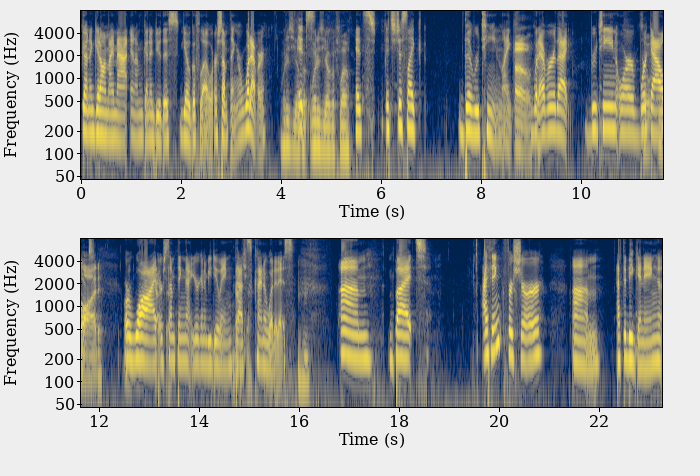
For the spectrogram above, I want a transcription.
going to get on my mat and I'm going to do this yoga flow or something or whatever. What is yoga? It's- what is yoga flow? It's it's just like the routine, like Oh, okay. whatever that routine or So, workout WOD. or WOD or something that you're going to be doing. Gotcha. That's kind of what it is. Um, but I think for sure, um, at the beginning,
